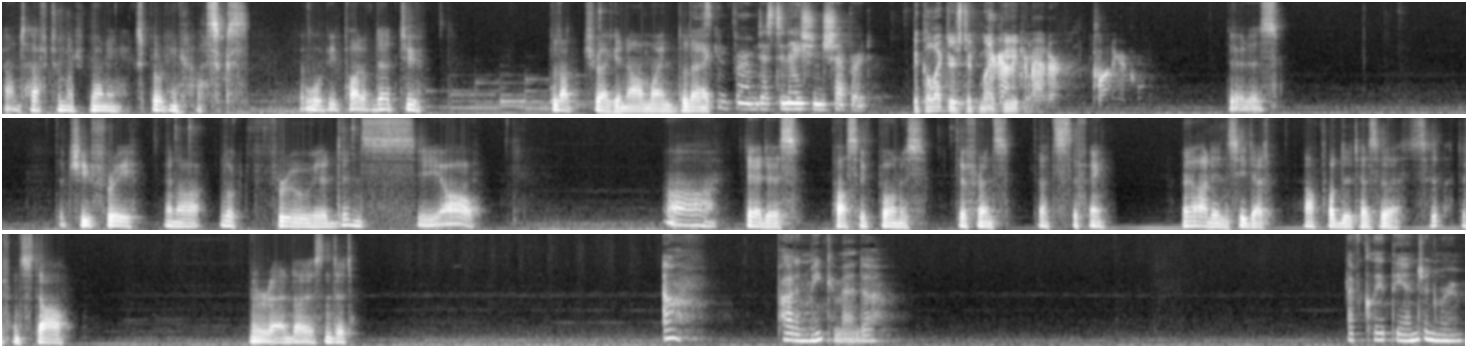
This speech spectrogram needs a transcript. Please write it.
Can't have too much running, exploding husks. That will be part of that too. Blood dragon armor in black. Please black. confirm destination, Shepard. The collectors took my You got it, people. Commander. A. There it is. The chief free. And I looked through it, didn't see. Oh. Ah, there it is. Passive bonus difference. That's the thing. No, I didn't see that. I thought it has a different style. Miranda, isn't it? Oh, pardon me, Commander. I've cleared the engine room.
